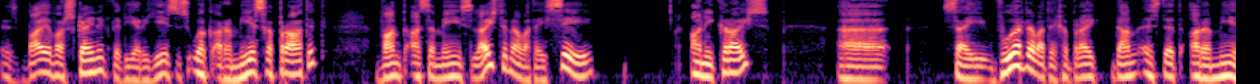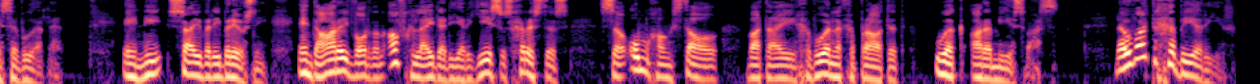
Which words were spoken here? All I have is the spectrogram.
is baie waarskynlik dat die Here Jesus ook aramees gepraat het, want as 'n mens luister na wat hy sê aan die kruis, uh sy woorde wat hy gebruik, dan is dit arameese woorde en nie suiwer Hebreëus nie. En daaruit word dan afgelei dat die Here Jesus Christus se omgangstaal wat hy gewoonlik gepraat het, ook Aramees was. Nou wat gebeur hier?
